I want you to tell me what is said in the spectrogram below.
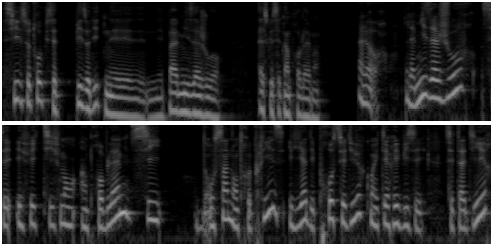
S'il se trouve que cette piste n'est pas mise à jour, est-ce que c'est un problème? Alors, la mise à jour, c'est effectivement un problème si au sein de l'entreprise, il y a des procédures qui ont été révisées. C'est-à-dire,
